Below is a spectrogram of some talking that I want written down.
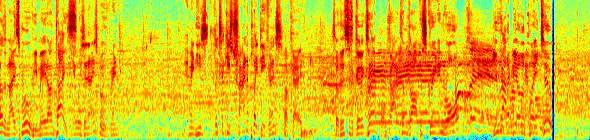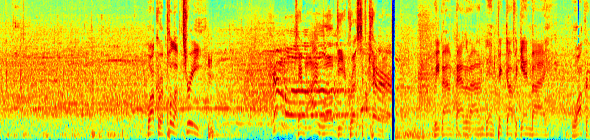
That was a nice move he made on Tice. It was a nice move. I mean, I mean, he's looks like he's trying to play defense. Okay, so this is a good example. Guy comes off a screen and roll. You got to be able to play too. Walker a pull-up three. Kemba, I love the aggressive Kemba. Rebound, battle around, and picked off again by Walker.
